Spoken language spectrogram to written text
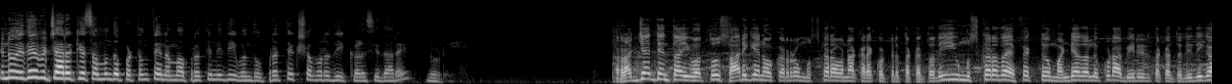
ಇನ್ನು ಇದೇ ವಿಚಾರಕ್ಕೆ ಸಂಬಂಧಪಟ್ಟಂತೆ ನಮ್ಮ ಪ್ರತಿನಿಧಿ ಒಂದು ಪ್ರತ್ಯಕ್ಷ ವರದಿ ಕಳಿಸಿದ್ದಾರೆ. ನೋಡಿ. ರಾಜ್ಯಾದ್ಯಂತ ಇವತ್ತು ಸಾರಿಗೆ ನೌಕರರು ಮುಷ್ಕರವನ್ನು ಕರೆ ಕೊಟ್ಟಿರ್ತಕ್ಕಂಥದ್ದು. ಈ ಮುಷ್ಕರದ ಎಫೆಕ್ಟ್ ಮಂಡ್ಯದಲ್ಲೂ ಕೂಡ ಬೀರಿರ್ತಕ್ಕಂಥದ್ದು. ಇದೀಗ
